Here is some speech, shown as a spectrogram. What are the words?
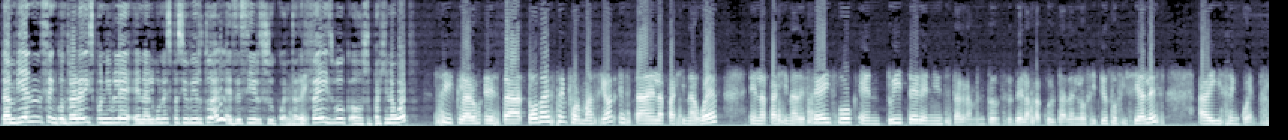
También se encontrará disponible en algún espacio virtual, es decir, su cuenta de Facebook o su página web. Sí, claro, está toda esta información está en la página web, en la página de Facebook, en Twitter, en Instagram, entonces de la facultad, en los sitios oficiales, ahí se encuentra.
